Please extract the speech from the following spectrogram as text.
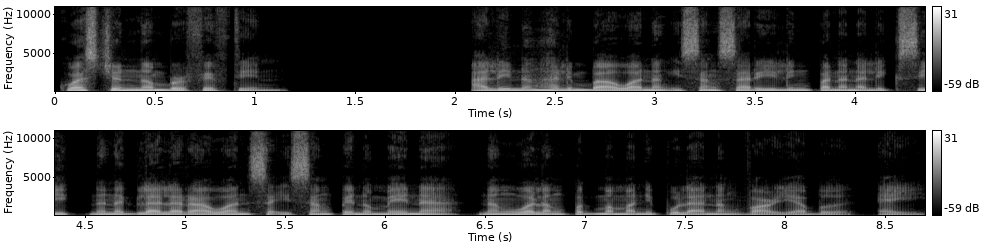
Question number 15. Alin ang halimbawa ng isang sariling pananaliksik na naglalarawan sa isang penomena nang walang pagmamanipula ng variable A?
